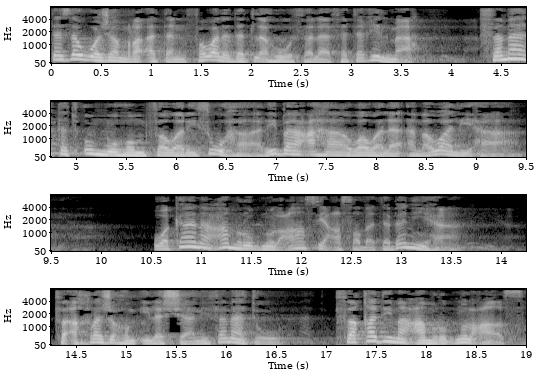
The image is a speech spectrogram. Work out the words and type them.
تزوج امرأة فولدت له ثلاثة غلمة. فماتت أمهم فورثوها رباعها وولاء مواليها. وكان عمرو بن العاص عصبة بنيها. فأخرجهم إلى الشام فماتوا. فقدم عمرو بن العاص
